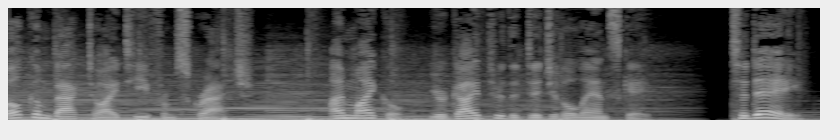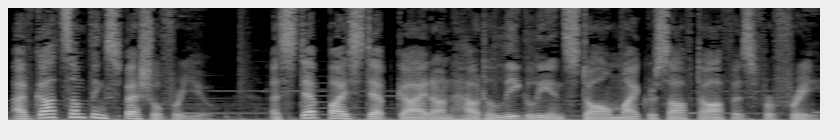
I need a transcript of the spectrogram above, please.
Welcome back to IT from Scratch. I'm Michael, your guide through the digital landscape. Today, I've got something special for you a step by step guide on how to legally install Microsoft Office for free.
